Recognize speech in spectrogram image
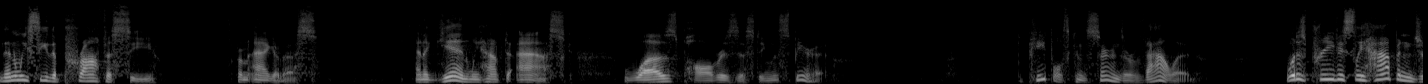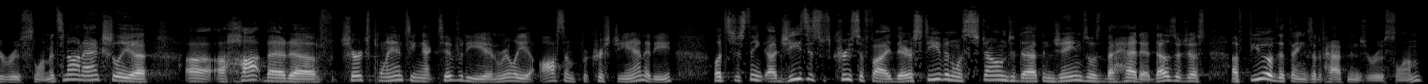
Then we see the prophecy from Agabus. And again, we have to ask was Paul resisting the Spirit? The people's concerns are valid. What has previously happened in Jerusalem? It's not actually a, a, a, hotbed of church planting activity and really awesome for Christianity. Let's just think uh, Jesus was crucified there, Stephen was stoned to death, and James was beheaded. Those are just a few of the things that have happened in Jerusalem.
